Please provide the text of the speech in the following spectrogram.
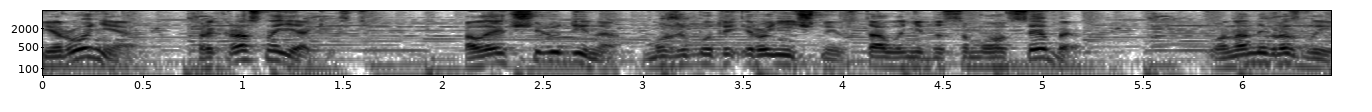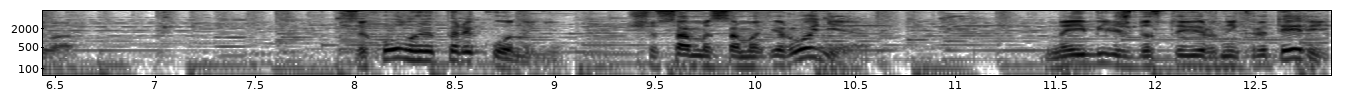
Іронія прекрасна якість. Але якщо людина може бути іронічною в до самого себе, вона невразлива. Психологи переконані, що саме самоіронія найбільш достовірний критерій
